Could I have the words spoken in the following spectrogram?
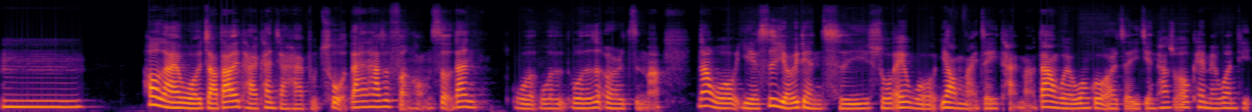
嗯，后来我找到一台看起来还不错，但是它是粉红色，但我我我的是儿子嘛，那我也是有一点迟疑，说，哎，我要买这一台嘛？但我有问过儿子意见，他说 OK 没问题。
